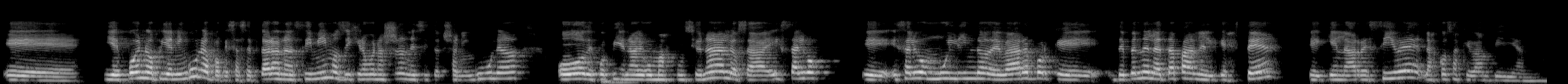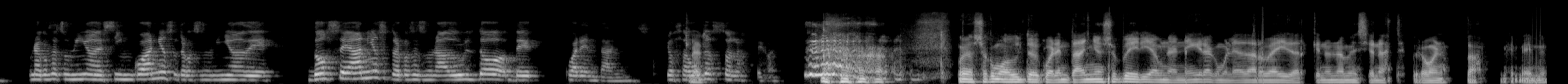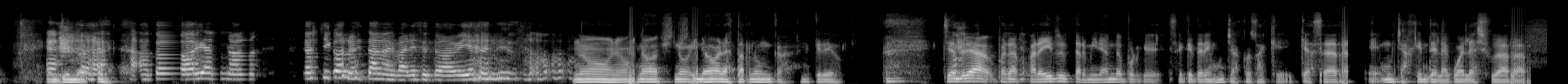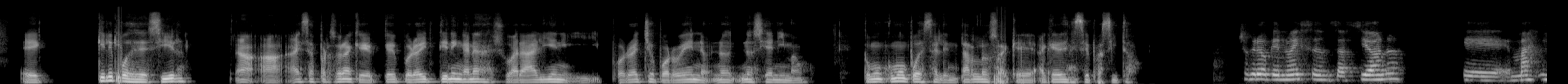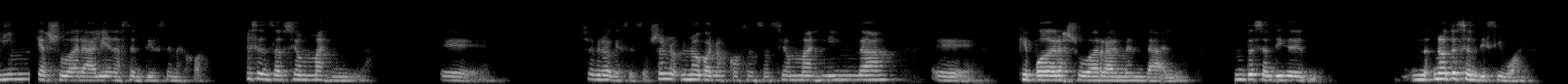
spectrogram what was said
Eh, y después no piden ninguna porque se aceptaron a sí mismos y dijeron, bueno, yo no necesito ya ninguna. O después piden algo más funcional. O sea, es algo eh, es algo muy lindo de ver porque depende de la etapa en la que esté, eh, quien la recibe, las cosas que van pidiendo. Una cosa es un niño de 5 años, otra cosa es un niño de 12 años, otra cosa es un adulto de 40 años. Los adultos son los peores. bueno, yo como adulto de 40 años, yo pediría una negra como la de Darth Vader, que no la mencionaste, pero bueno, está, entiendo. Todavía no, los chicos no están, me parece, todavía en eso. No, no, no, y no van a estar nunca, creo. Che, Andrea, para, ir terminando, porque sé que tenés muchas cosas que, hacer, eh, mucha gente a la cual ayudar, eh, ¿qué le puedes decir a, esas personas que, hoy por hoy tienen ganas de ayudar a alguien y por hecho por B no, no, se animan? ¿Cómo, ¿Cómo puedes alentarlos a que, a que den ese pasito? Yo creo que no hay sensación eh, más linda que ayudar a alguien a sentirse mejor. Una sensación más linda. Eh, yo creo que es eso. Yo no, conozco sensación más linda eh, que poder ayudar realmente a alguien. No te sentís, no, te sentís igual.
